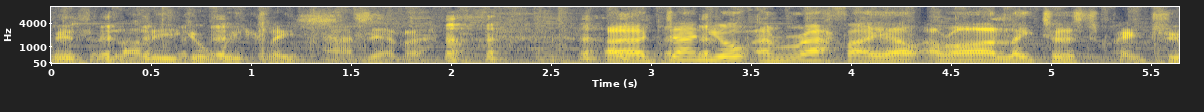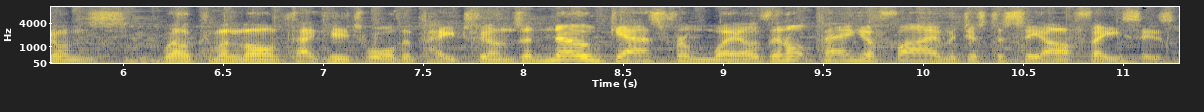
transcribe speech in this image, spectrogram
with La Liga Weekly as ever. Uh, Daniel and Raphael are our latest Patreons. Welcome along. Thank you to all the Patreons. And no gas from Wales. They're not paying a fiver just to see our faces.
